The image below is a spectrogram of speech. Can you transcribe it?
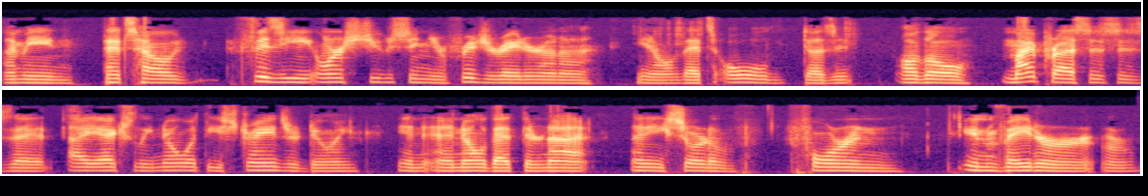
I mean, that's how fizzy orange juice in your refrigerator on a, you know, that's old does it. Although my process is that I actually know what these strains are doing, and I know that they're not any sort of foreign invader or, or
